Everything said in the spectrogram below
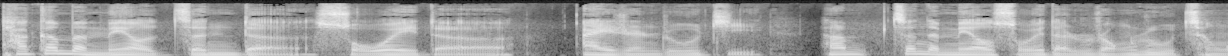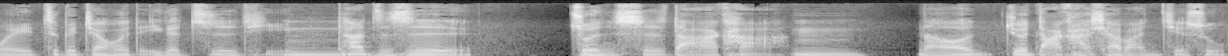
他根本没有真的所谓的爱人如己，他真的没有所谓的融入成为这个教会的一个肢体。嗯、他只是准时打卡，嗯，然后就打卡下班结束。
